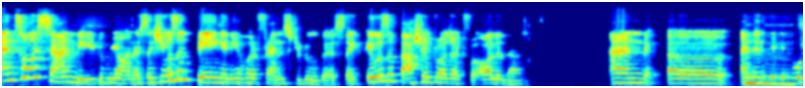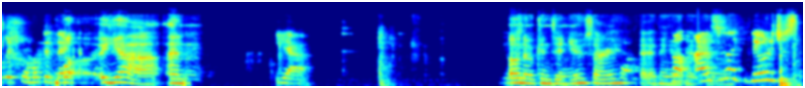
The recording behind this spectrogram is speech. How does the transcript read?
And so is sandi to be honest. Like she wasn't paying any of her friends to do this. Like it was a passion project for all of them and uh and then they Mhm. devoted so much of their Well, yeah. And yeah oh no, continue. Sorry. I think no I, was like they were just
